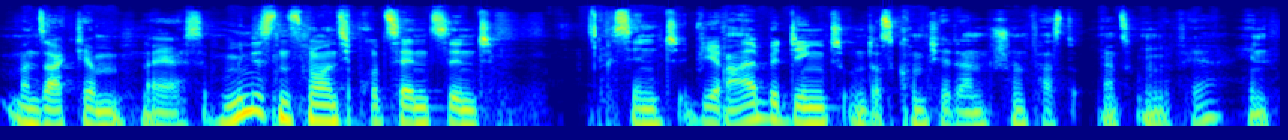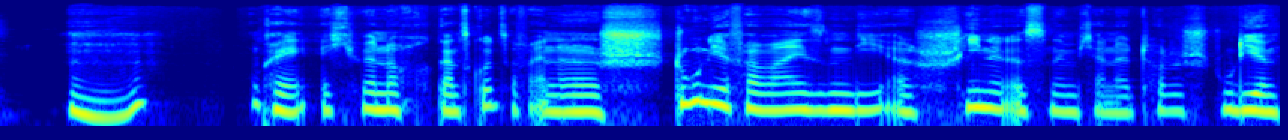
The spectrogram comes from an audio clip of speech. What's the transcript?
man sagt ja, naja, mindestens 90 Prozent sind, sind viral bedingt und das kommt ja dann schon fast ganz ungefähr hin. Mhm. Okay, ich will noch ganz kurz auf eine Studie verweisen, die erschienen ist, nämlich eine tolle Studie.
